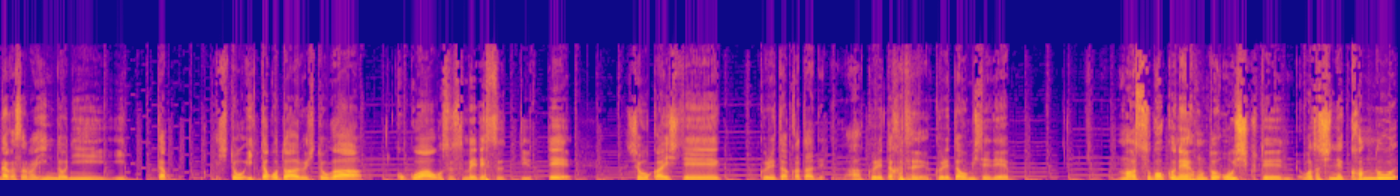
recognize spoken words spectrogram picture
なんかそのインドに行った人行ったことある人がここはおすすめですって言って紹介してくれた方であくれた方でくれたお店でまあすごくね本当美味しくて私ね感動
